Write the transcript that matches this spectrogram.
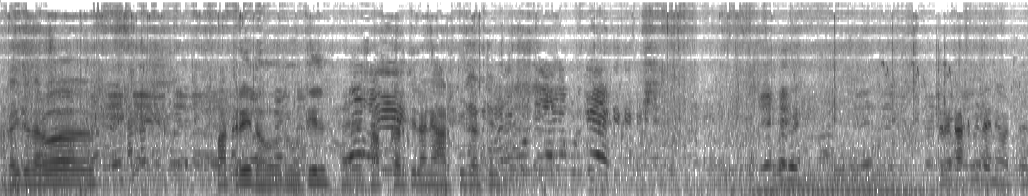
आता इथे सर्व पात्री धव धुवतील म्हणजे साफ करतील आणि आरती करतील. तरी टाकली त्याने वाटतं?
